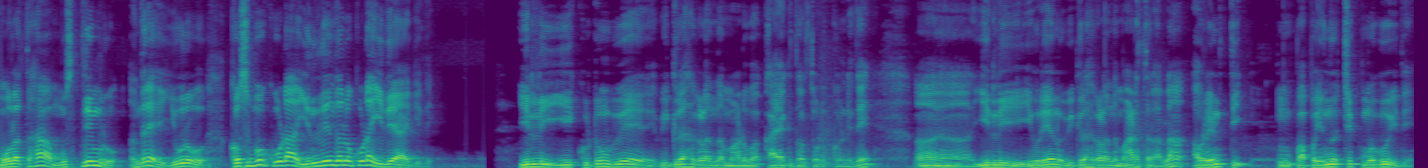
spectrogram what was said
ಮೂಲತಃ ಮುಸ್ಲಿಮರು. ಅಂದರೆ ಇವರು ಕಸುಬು ಕೂಡ ಇಲ್ಲಿಂದಲೂ ಕೂಡ ಇದೇ ಆಗಿದೆ. ಇಲ್ಲಿ ಈ ಕುಟುಂಬವೇ ವಿಗ್ರಹಗಳನ್ನು ಮಾಡುವ ಕಾಯಕದಲ್ಲಿ ತೊಡ್ಕೊಂಡಿದೆ. ಇಲ್ಲಿ ಇವರೇನು ವಿಗ್ರಹಗಳನ್ನು ಮಾಡ್ತಾರಲ್ಲ, ಅವ್ರ ಹೆಂಡ್ತಿ. ಪಾಪ ಇನ್ನೂ ಚಿಕ್ಕ ಮಗು ಇದೆ.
